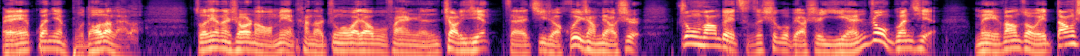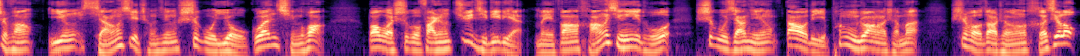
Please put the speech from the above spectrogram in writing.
哎，关键补刀的来了。昨天的时候呢，我们也看到中国外交部发言人赵立坚在记者会上表示，中方对此次事故表示严重关切，美方作为当事方应详细澄清事故有关情况，包括事故发生具体地点、美方航行意图、事故详情到底碰撞了什么。是否造成核泄漏？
